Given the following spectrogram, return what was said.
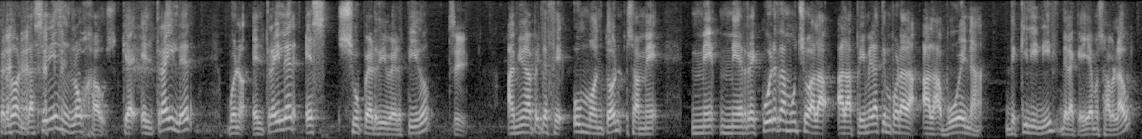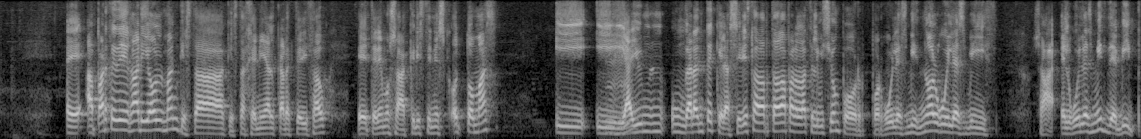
perdón, la serie es Slow House, que el tráiler, bueno, el tráiler es súper divertido, Sí. a mí me apetece un montón, o sea, me, me, me recuerda mucho a la, a la primera temporada, a la buena de Killing Eve, de la que ya hemos hablado. Eh, aparte de Gary Oldman, que está, que está genial caracterizado, eh, tenemos a Kristen Scott Thomas y, y hay un, un garante que la serie está adaptada para la televisión por, por Will Smith, no el Will Smith, o sea, el Will Smith de VIP,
